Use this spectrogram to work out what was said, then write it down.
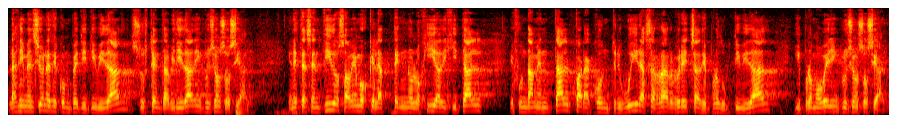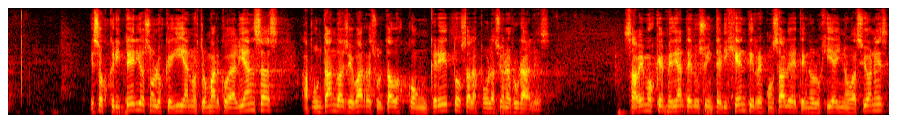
las dimensiones de competitividad, sustentabilidad e inclusión social. En este sentido, sabemos que la tecnología digital es fundamental para contribuir a cerrar brechas de productividad y promover inclusión social. Esos criterios son los que guían nuestro marco de alianzas, apuntando a llevar resultados concretos a las poblaciones rurales. Sabemos que es mediante el uso inteligente y responsable de tecnología e innovaciones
